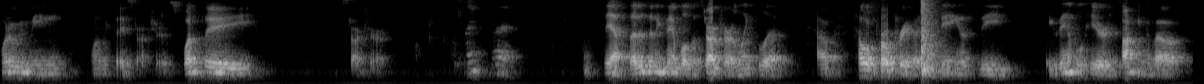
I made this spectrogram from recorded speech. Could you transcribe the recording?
what do we mean when we say structures? What's a structure? Linked list. Yes, that is an example of a structure, a linked list. How, how appropriate, seeing as the example here is talking about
